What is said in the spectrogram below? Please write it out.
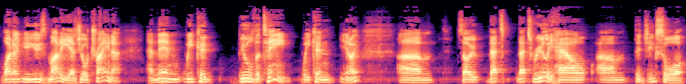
Why don't you use Muddy as your trainer? And then we could build a team. We can, you know, um, so that's that's really how um, the jigsaw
